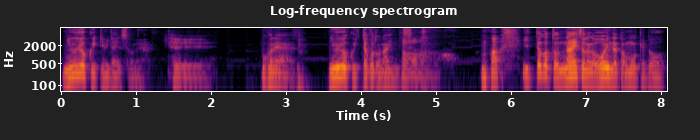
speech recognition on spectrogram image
ニューヨーク行ってみたいんですよね。へえ。僕ね、ニューヨーク行ったことないんですよ。あ まあ、行ったことない人の方が多いんだと思うけど、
